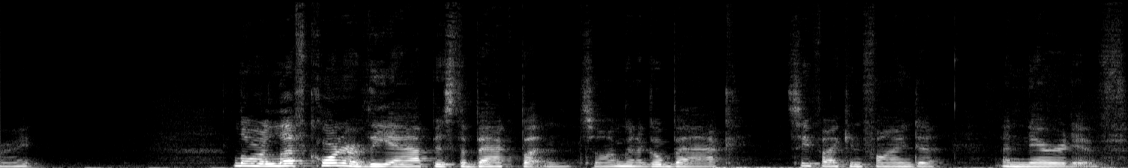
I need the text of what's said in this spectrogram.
All right. Lower left corner of the app is the back button. So I'm going to go back, see if I can find a, a narrative,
